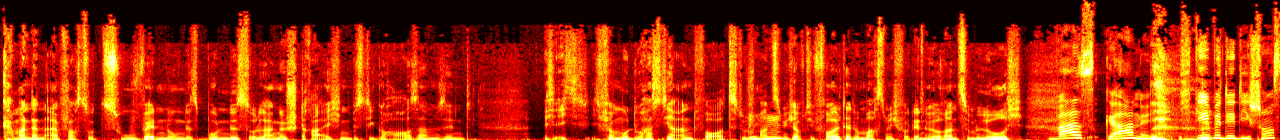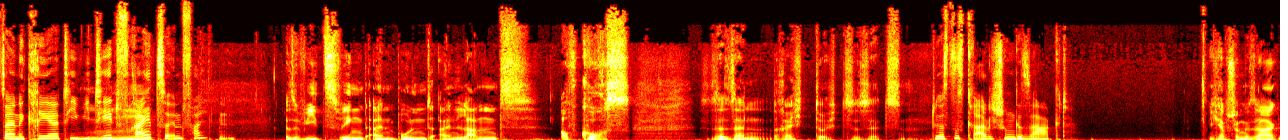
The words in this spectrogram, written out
Kann man dann einfach so Zuwendungen des Bundes so lange streichen, bis die gehorsam sind? Ich, ich, ich vermute, du hast die Antwort. Du spannst mich auf die Folter, du machst mich vor den Hörern zum Lurch. Was gar nicht. Ich gebe dir die Chance, deine Kreativität Mhm. frei zu entfalten. Also wie zwingt ein Bund ein Land auf Kurs, sein Recht durchzusetzen? Du hast es gerade schon gesagt. Ich habe schon gesagt,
